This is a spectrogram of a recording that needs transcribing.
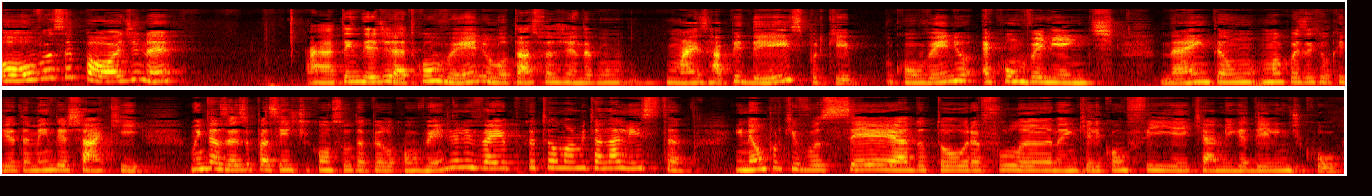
Ou você pode, né, atender direto convênio, lotar sua agenda com mais rapidez, porque o convênio é conveniente, né? Então, uma coisa que eu queria também deixar aqui, muitas vezes o paciente que consulta pelo convênio, ele veio porque o teu nome está na lista, e não porque você é a doutora fulana em que ele confia e que a amiga dele indicou.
